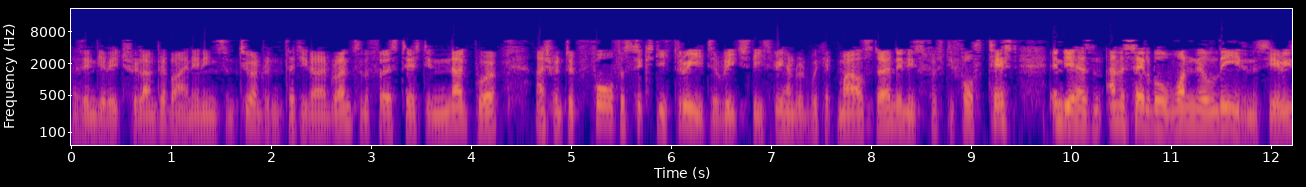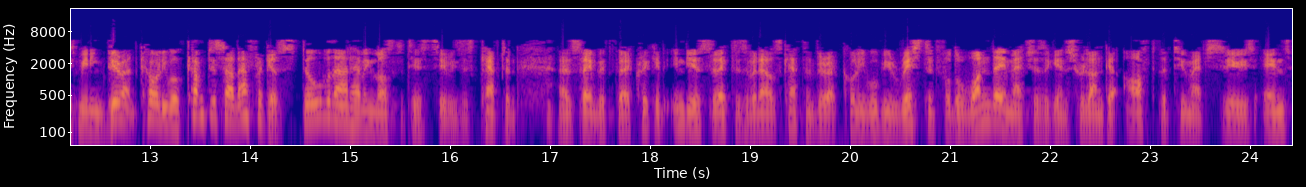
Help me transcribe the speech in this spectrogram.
as India beat Sri Lanka by an innings and 239 runs in the first test in Nagpur. Ashwin took 4 for 63 to reach the 300 wicket milestone in his 54th test. India has an unassailable 1-0 lead in the series, meaning Virat Kohli will come to South Africa still without having lost a test series as captain. Uh, same with uh, cricket. India's selectors have announced captain Virat Kohli will be rested for the one-day matches against Sri Lanka after the two-match series ends.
